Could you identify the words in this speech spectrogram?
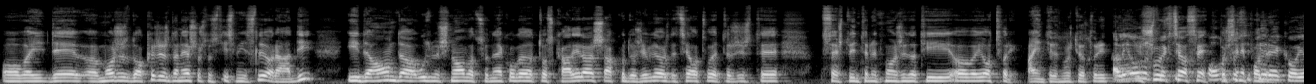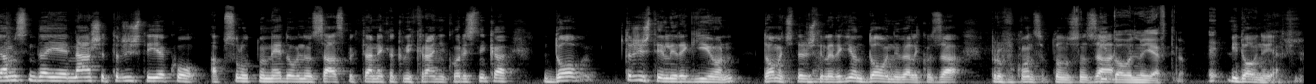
ovaj, gde a, možeš da dokažeš da nešto što si ti smislio radi i da onda uzmeš novac od nekoga da to skaliraš ako doživljavaš da je celo tvoje tržište sve što internet može da ti ovaj, otvori. A internet može ti otvoriti Ali ovo još što, uvek ceo svet. ovo to što ne si ti rekao, ja mislim da je naše tržište, iako apsolutno nedovoljno sa aspekta nekakvih krajnjih korisnika, do, tržište ili region, domaće tržište ili region dovoljno veliko za proof of concept, odnosno za... I dovoljno jeftino. I dovoljno jeftino.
